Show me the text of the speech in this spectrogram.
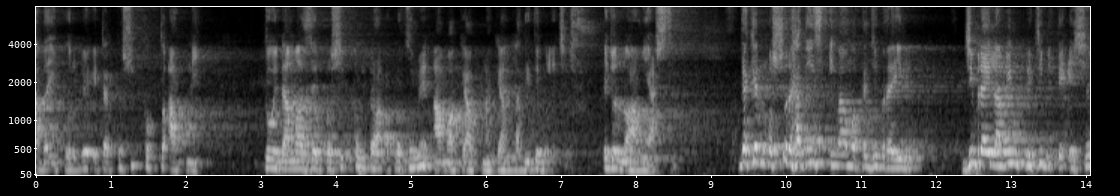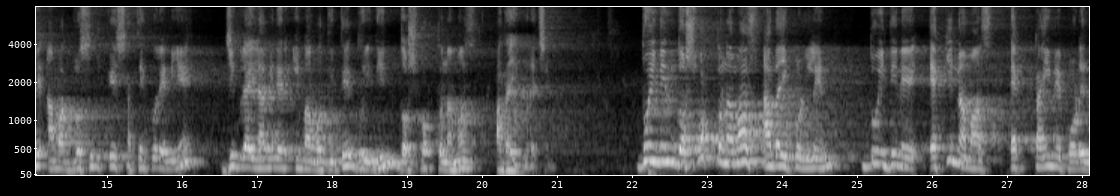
আদায় করবে, এটার প্রশিক্ষক তো আপনি। তো ওই নামাজের প্রশিক্ষণটা প্রথমে আমাকে, আপনাকে আল্লাহ দিতে বলেছে এজন্য আমি আসছি। দেখেন মশুর হাদিস ইমামতে জিব্রাইল। জিব্রাইল আমিন পৃথিবীতে এসে আমার রসুলকে সাথে করে নিয়ে জিব্রাইল আমিনের ইমামতিতে দুই দিন দশ বক্ত নামাজ আদায় করেছেন। দুই দিন দশ বক্ত নামাজ আদায় করলেন, দুই দিনে একই নামাজ এক টাইমে পড়েন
